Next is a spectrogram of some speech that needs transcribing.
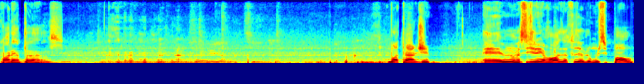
40 anos. Boa tarde. É, meu nome é Sidney Rosa, sou servidor municipal.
